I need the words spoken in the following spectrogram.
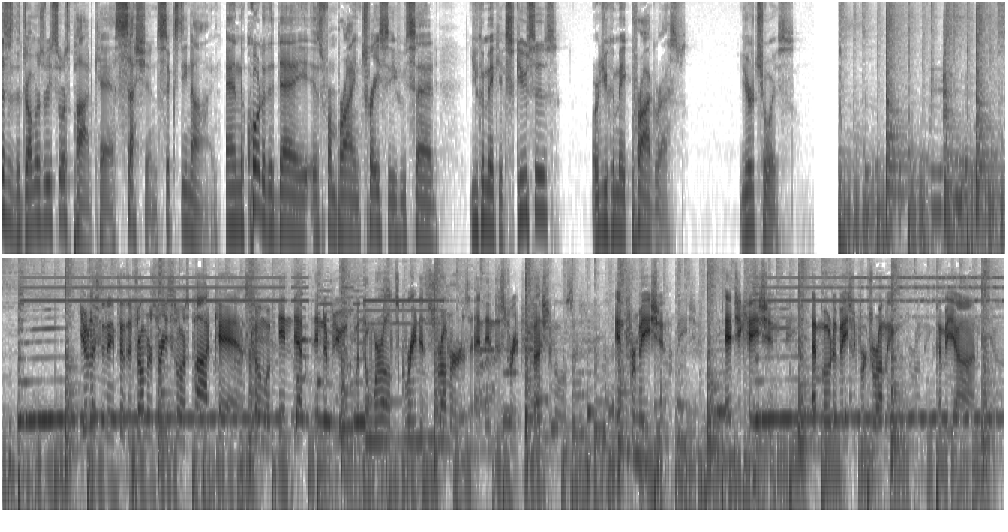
This is the Drummers Resource Podcast, session 69. And the quote of the day is from Brian Tracy, who said, You can make excuses or you can make progress. Your choice. You're listening to the Drummers Resource Podcast, home of in depth interviews with the world's greatest drummers and industry professionals. Information, education, and motivation for drumming and beyond.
